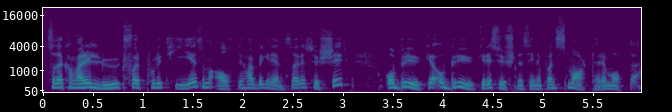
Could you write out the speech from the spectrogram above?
Så det kan være lurt for politiet, som alltid har begrensa ressurser, å bruke, å bruke ressursene sine på en smartere måte.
